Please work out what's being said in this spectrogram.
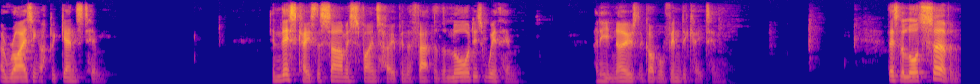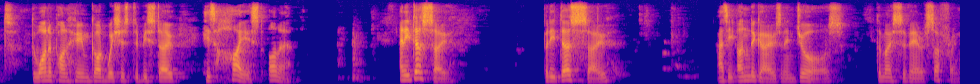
are rising up against him. In this case, the psalmist finds hope in the fact that the Lord is with him and he knows that God will vindicate him. There's the Lord's servant, the one upon whom God wishes to bestow his highest honour. And he does so, but he does so as he undergoes and endures the most severe of suffering.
